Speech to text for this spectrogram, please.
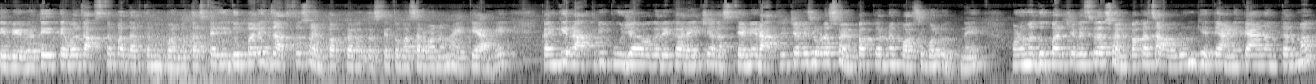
ते वेगळं ते तेव्हा जास्त पदार्थ मी बनवत असते आणि दुपारी जास्त स्वयंपाक करत असते तुम्हाला सर्वांना माहिती आहे. कारण की रात्री पूजा वगैरे करायची असते आणि रात्रीच्या वेळेस एवढा स्वयंपाक करणं पॉसिबल होत नाही. म्हणून मग दुपारच्या वेळेस स्वयंपाकाचं आवरून घेते आणि त्यानंतर मग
